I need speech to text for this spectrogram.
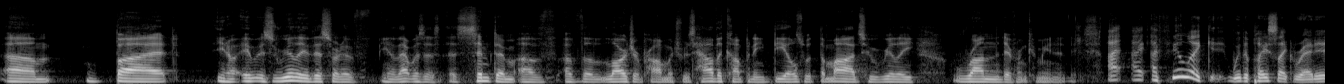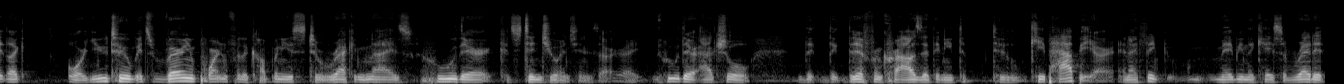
Um, but you know, it was really this sort of, you know, that was a, a symptom of of the larger problem, which was how the company deals with the mods who really run the different communities. I, I, I feel like with a place like Reddit, like or YouTube, it's very important for the companies to recognize who their constituencies are, right? Who their actual the, the, different crowds that they need to to keep happy are. And I think maybe in the case of Reddit,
